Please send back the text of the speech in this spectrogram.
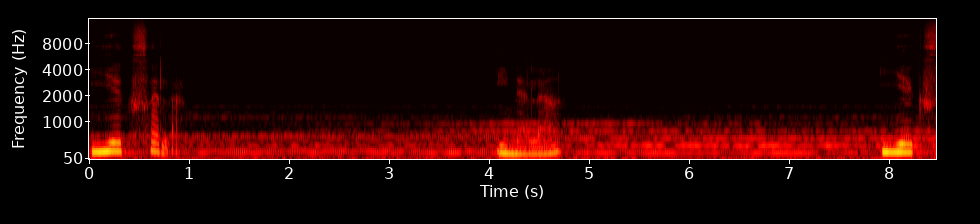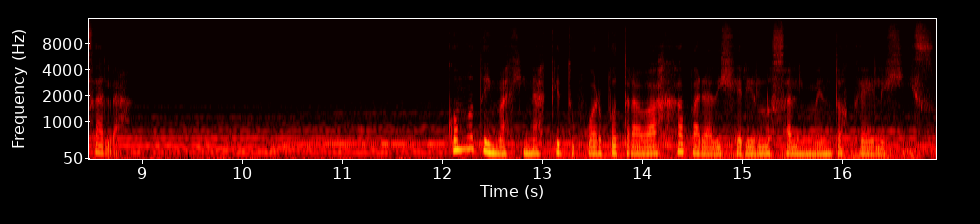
y exhala. Inhala y exhala. ¿Cómo te imaginas que tu cuerpo trabaja para digerir los alimentos que elegís?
